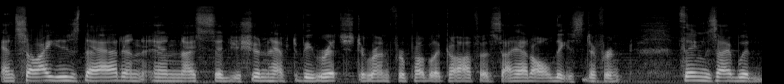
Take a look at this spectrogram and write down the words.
And so I used that and, and I said, you shouldn't have to be rich to run for public office. I had all these different things I would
